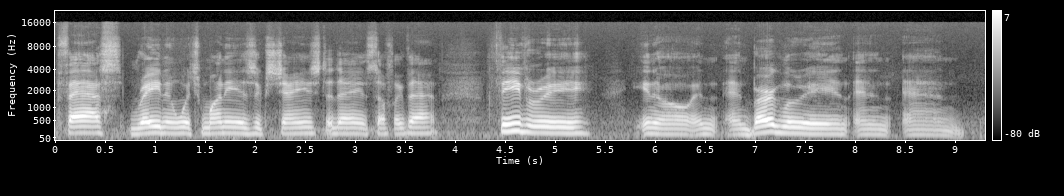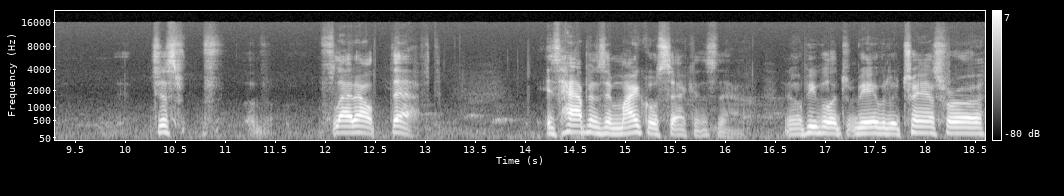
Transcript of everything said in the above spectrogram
fast rate in which money is exchanged today and stuff like that, thievery, you know, and, and burglary and and and just flat out theft. It happens in microseconds now. You know, people be able to transfer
